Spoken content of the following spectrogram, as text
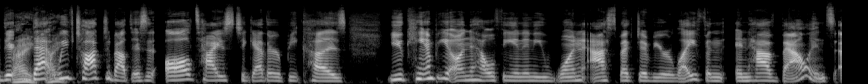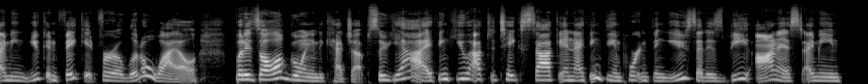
There, Right, that right. we've talked about this. It all ties together because you can't be unhealthy in any one aspect of your life and and have balance. I mean, you can fake it for a little while, but it's all going to catch up. So yeah, I think you have to take stock. And I think the important thing you said is be honest. I mean,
